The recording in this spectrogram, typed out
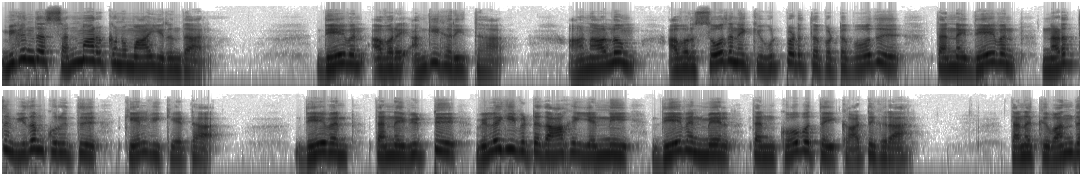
மிகுந்த சன்மார்க்கனுமாயிருந்தார். தேவன் அவரை அங்கீகரித்தார். ஆனாலும் அவர் சோதனைக்கு உட்படுத்தப்பட்ட போது தன்னை தேவன் நடத்தும் விதம் குறித்து கேள்வி கேட்டார். தேவன் தன்னை விட்டு விலகிவிட்டதாக எண்ணி தேவன் மேல் தன் கோபத்தை காட்டுகிறார். தனக்கு வந்த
